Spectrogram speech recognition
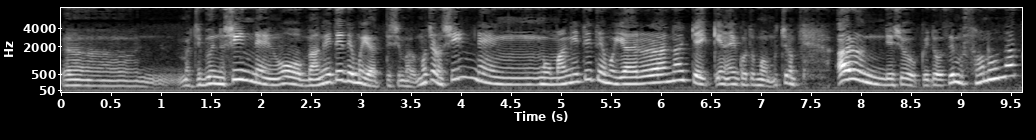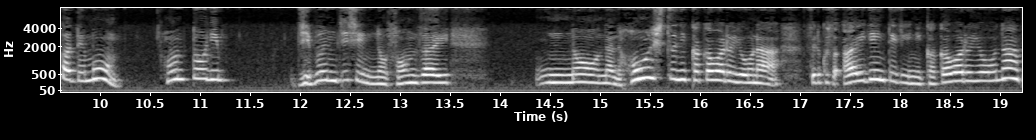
うーん、まあ、自分の信念を曲げてでもやってしまう。もちろん信念を曲げてでもやらなきゃいけないことももちろんあるんでしょうけど、でもその中でも、本当に自分自身の存在の、なん、本質に関わるような、それこそアイデンティティに関わるような、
